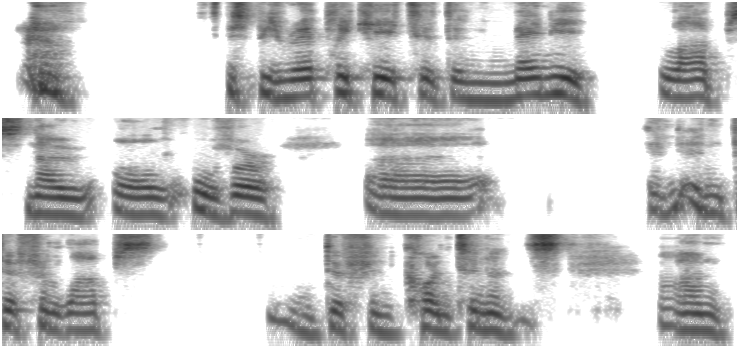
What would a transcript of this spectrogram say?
it's been replicated in many labs now all over uh, in, in different labs, different continents. Um,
